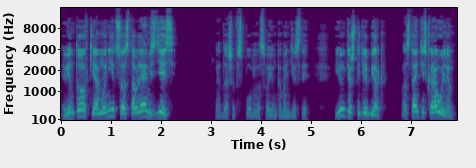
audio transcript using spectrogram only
Винтовки, амуницию оставляем здесь. Адаша вспомнил о своем командирстве. Юнкер Штекельберг, останьтесь караульным.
